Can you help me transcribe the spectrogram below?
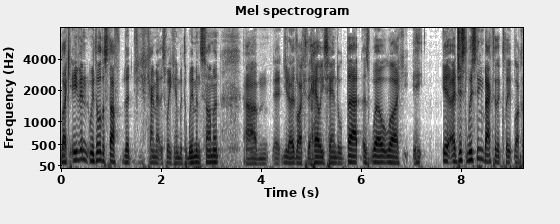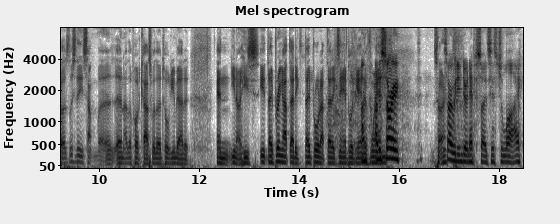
Like even with all the stuff that came out this weekend with the women's summit, um, eh, you know, like the how he's handled that as well. Like, he, yeah, just listening back to the clip, like I was listening to some uh, another podcast where they were talking about it, and you know, he's it, they bring up that ex- they brought up that example again I'm, of when. I'm sorry. Sorry? Sorry, we didn't do an episode since July.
